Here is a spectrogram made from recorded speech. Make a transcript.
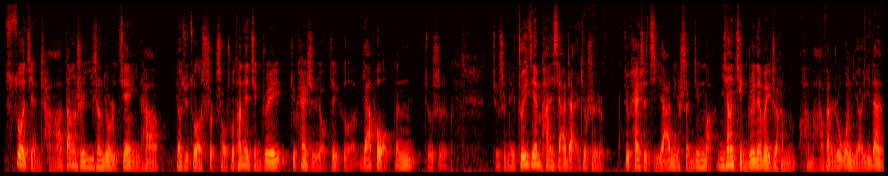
做检查，当时医生就是建议他要去做手手术，他那颈椎就开始有这个压迫，跟就是就是那椎间盘狭窄，就是就开始挤压那个神经嘛。你想颈椎那位置很很麻烦，如果你要一旦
